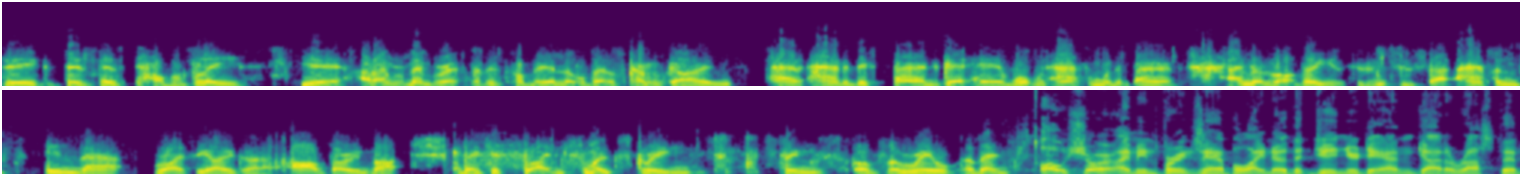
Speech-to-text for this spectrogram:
dig, there's there's probably yeah. I don't remember it, but there's probably a little bit of kind of going. How, how did this band get here? What would happen with the band? And a lot of the incidences that happened in that Rise of the Ogre are very much they're just slightly smokescreen things of a real event. Oh, sure. I mean, for example, I know that Junior Dan got arrested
